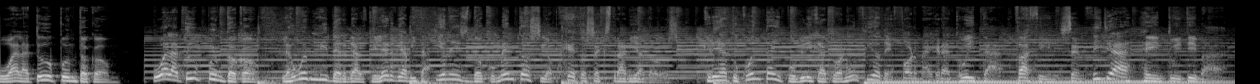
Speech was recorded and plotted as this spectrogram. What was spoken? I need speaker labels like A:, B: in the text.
A: Walatu.com. Walatu.com, la web líder de alquiler de habitaciones, documentos y objetos extraviados. Crea tu cuenta y publica tu anuncio de forma gratuita, fácil, sencilla e intuitiva.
